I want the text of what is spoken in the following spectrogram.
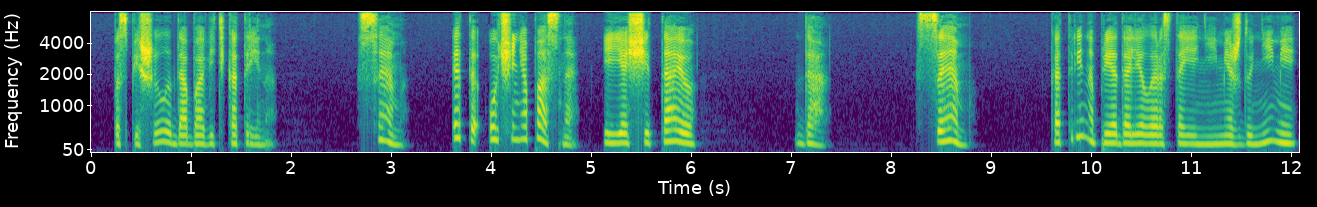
— поспешила добавить Катрина. «Сэм, это очень опасно, и я считаю...» «Да». «Сэм!» Катрина преодолела расстояние между ними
